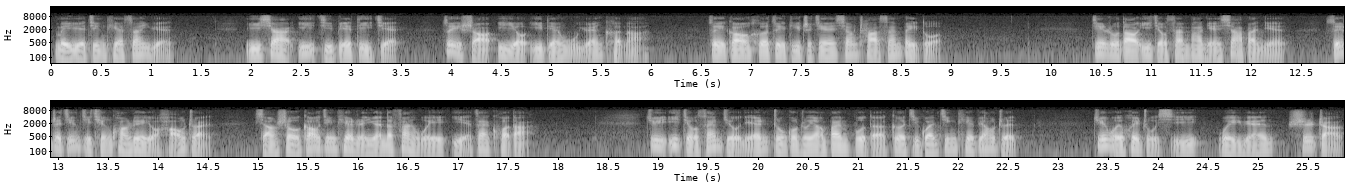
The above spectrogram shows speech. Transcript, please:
每月津贴三元，以下一级别递减，最少亦有一点五元可拿，最高和最低之间相差三倍多。进入到一九三八年下半年，随着经济情况略有好转，享受高津贴人员的范围也在扩大。据一九三九年中共中央颁布的各机关津贴标准，军委会主席、委员、师长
